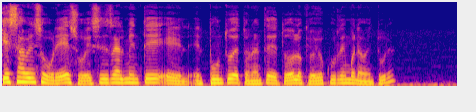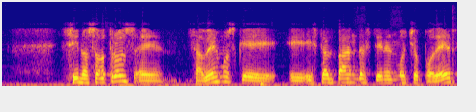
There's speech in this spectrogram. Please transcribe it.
¿Qué saben sobre eso? ¿Ese es realmente el, punto detonante de todo lo que hoy ocurre en Buenaventura? Sí, nosotros eh, sabemos que eh, estas bandas tienen mucho poder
